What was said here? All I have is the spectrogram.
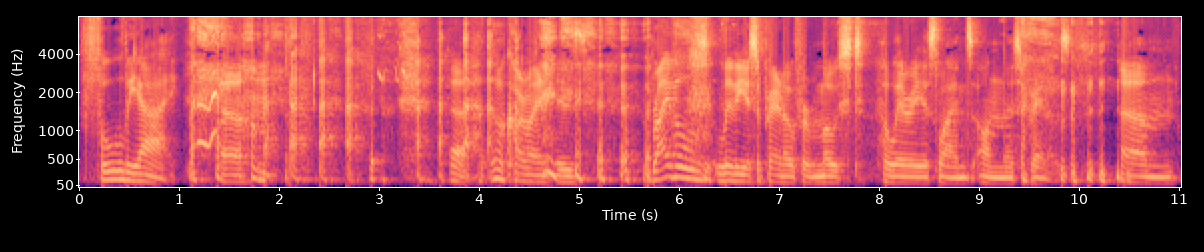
Fool the eye. Um, uh, little Carmine is rivals Livia Soprano for most hilarious lines on The Sopranos. um,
